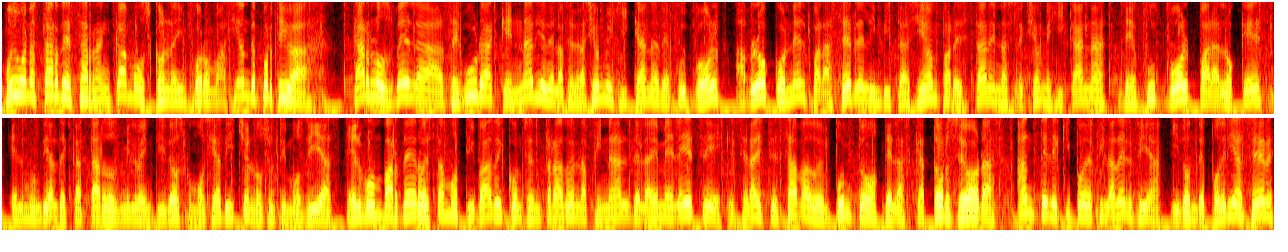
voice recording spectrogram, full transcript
Muy buenas tardes, arrancamos con la información deportiva. Carlos Vela asegura que nadie de la Federación Mexicana de Fútbol habló con él para hacerle la invitación para estar en la selección mexicana de fútbol para lo que es el Mundial de Qatar 2022, como se ha dicho en los últimos días. El bombardero está motivado y concentrado en la final de la MLS, que será este sábado en punto de las 14 horas, ante el equipo de Filadelfia, y donde podría ser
